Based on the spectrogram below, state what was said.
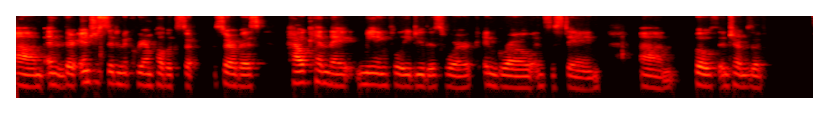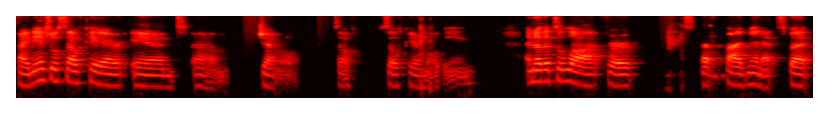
um, and they're interested in a career in public service, how can they meaningfully do this work and grow and sustain, um, both in terms of financial self-care and um, general self self-care and well-being. I know that's a lot for five minutes, but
